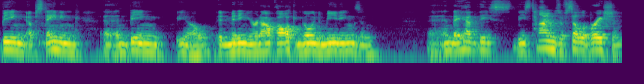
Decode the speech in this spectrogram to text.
being abstaining and being, you know, admitting you're an alcoholic and going to meetings and and they have these these times of celebration.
